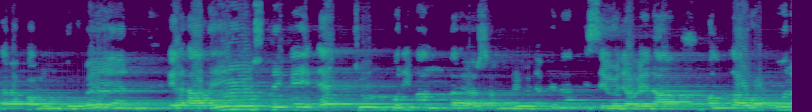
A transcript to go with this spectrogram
তারা পালন করবেন। এর আদেশ থেকে একজন পরিমাণ তারা সামনেও যাবে না, পিছিয়ে যাবে না। আল্লাহ রাব্বুল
